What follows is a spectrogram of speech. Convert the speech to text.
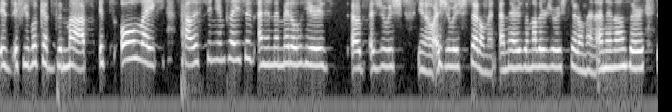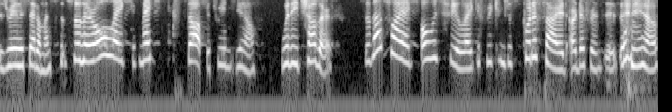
is if you look at the map, it's all like Palestinian places, and in the middle here is a, a Jewish, you know, a Jewish settlement, and there's another Jewish settlement, and another Israeli settlement. So, so they're all like mixed up between, you know, with each other. So that's why I always feel like if we can just put aside our differences and, you know,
